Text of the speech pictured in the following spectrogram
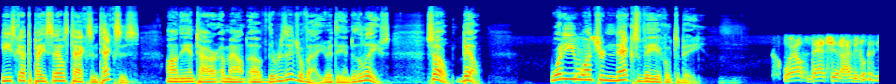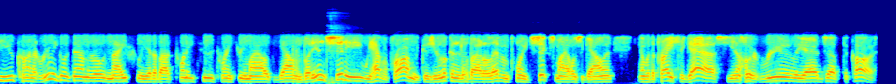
he's got to pay sales tax in Texas on the entire amount of the residual value at the end of the lease. So, Bill, what do you want your next vehicle to be? Well, that's it. I was looking at the Yukon. It really goes down the road nicely at about 22, 23 miles a gallon. But in city, we have a problem because you're looking at about 11.6 miles a gallon. And with the price of gas, you know, it really adds up the cost.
